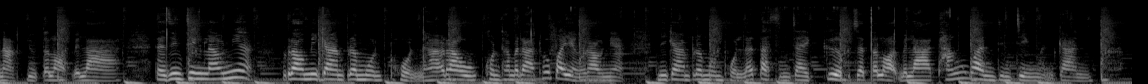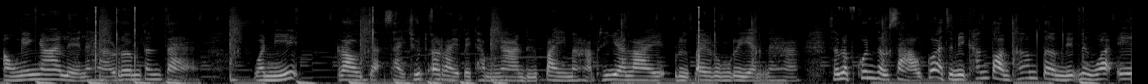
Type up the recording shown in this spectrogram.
หนักอยู่ตลอดเวลา แต่จริงๆแล้วเนี่ยเรามีการประมวลผลนะคะเราคนธรรมดาทั่วไปอย่างเราเนี่ยมีการประมวลผลและตัดสินใจเกือบจะตลอดเวลาทั้งวันจริง ๆ เหมือนกัน เอาง่าย ๆเลยนะคะเริ่มตั้งแต่วันนี้ เราจะใส่ชุดอะไรไปทำงานหรือไปมหาวิทยาลัยหรือไปโรงเรียนนะคะสำหรับคุณสาวๆก็อาจจะมีขั้นตอนเพิ่มเติมนิดนึงว่าเอ๊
